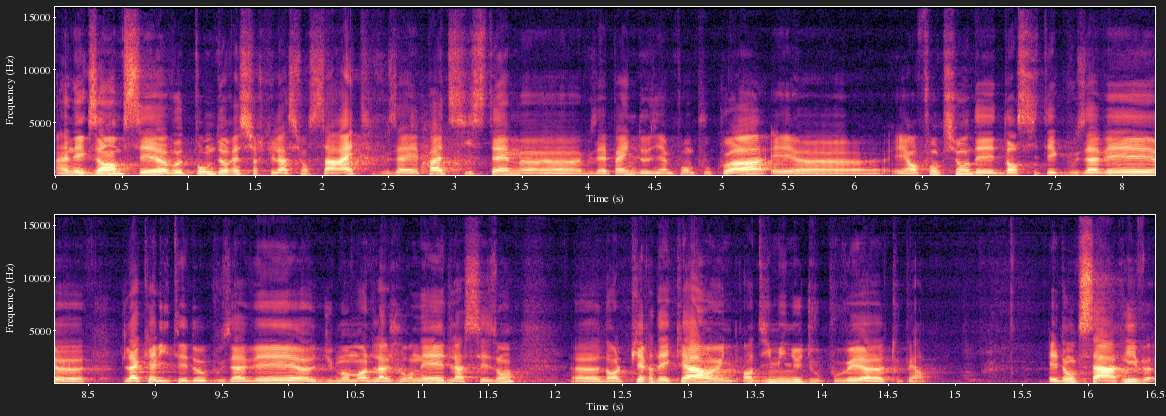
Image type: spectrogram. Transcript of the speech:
un exemple, c'est euh, votre pompe de récirculation s'arrête, vous n'avez pas de système, vous n'avez pas une deuxième pompe ou quoi, et, en fonction des densités que vous avez, de la qualité d'eau que vous avez, du moment de la journée, de la saison, dans le pire des cas, en, en 10 minutes, vous pouvez tout perdre. Et donc ça arrive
